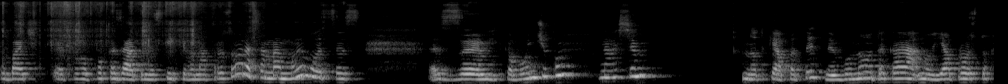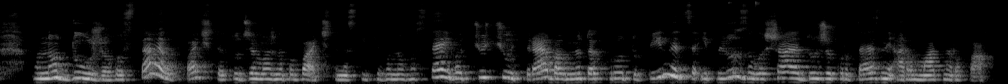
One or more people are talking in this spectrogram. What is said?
побачити, е, показати, наскільки вона прозора. Саме мило це з, з кавунчиком нашим. Воно таке апетитне, воно таке, ну я просто, воно дуже густе. От бачите, тут вже можна побачити, наскільки воно густе. Його чуть-чуть треба, воно так круто піниться і плюс залишає дуже крутезний аромат на руках.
